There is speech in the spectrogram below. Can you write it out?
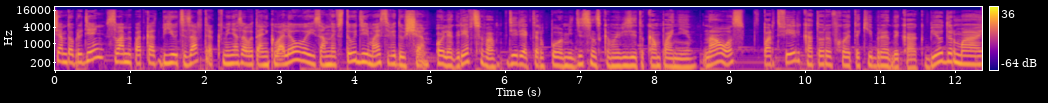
Всем добрый день, с вами подкаст «Бьюти Завтрак». Меня зовут Аня Ковалева, и со мной в студии моя соведущая. Оля Гревцева, директор по медицинскому визиту компании «Наос», в портфель, который входят такие бренды, как «Биодерма»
